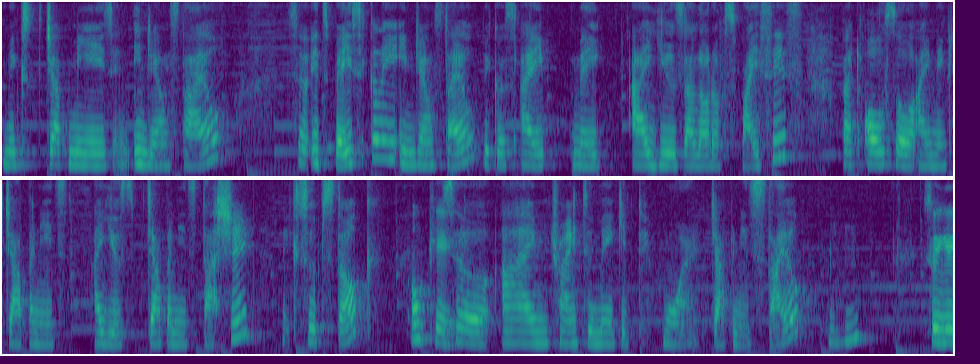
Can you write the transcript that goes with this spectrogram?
mixed Japanese and Indian style. So it's basically Indian style because I make I use a lot of spices, but also I make Japanese. I use Japanese dashi, like soup stock. Okay. So I'm trying to make it more Japanese style. hmm So you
